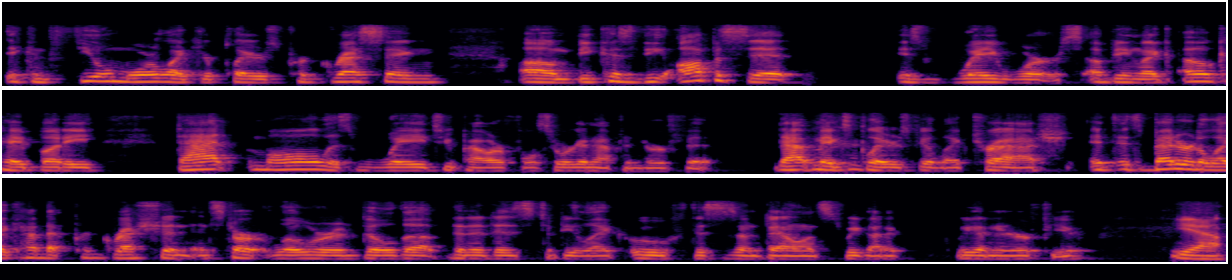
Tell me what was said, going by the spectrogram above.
It can feel more like your player's progressing um, because the opposite is way worse of being like, okay, buddy, that maul is way too powerful. So we're going to have to nerf it. that makes players feel like trash. It, it's better to like have that progression and start lower and build up than it is to be like, ooh, this is unbalanced. We gotta we gotta nerf you. Yeah.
